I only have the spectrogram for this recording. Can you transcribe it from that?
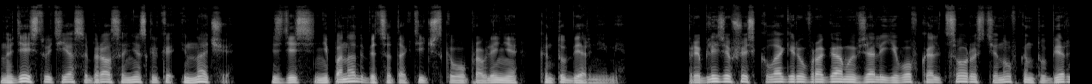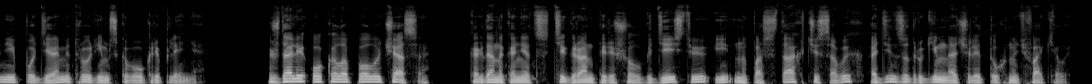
Но действовать я собирался несколько иначе. здесь не понадобится тактического управления контуберниями. Приблизившись к лагерю врага, мы взяли его в кольцо, растянув контубернии по диаметру римского укрепления. Ждали около получаса, когда, наконец, Тигран перешел к действию, и на постах часовых один за другим начали тухнуть факелы.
